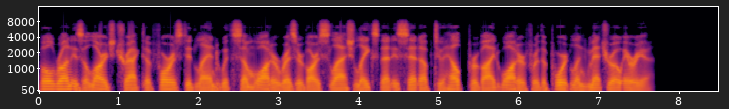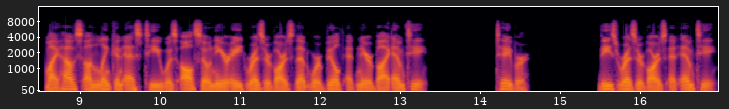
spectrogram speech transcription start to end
Bull Run is a large tract of forested land with some water reservoirs slash lakes that is set up to help provide water for the Portland metro area. My house on Lincoln St was also near eight reservoirs that were built at nearby Mt. Tabor. These reservoirs at Mt.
